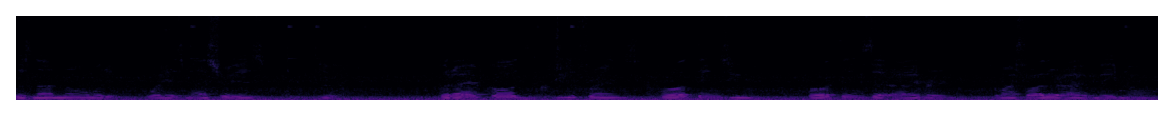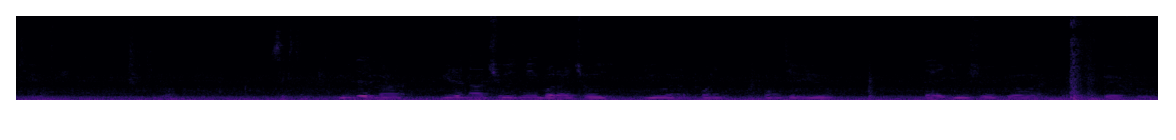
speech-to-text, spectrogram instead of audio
does not know what it, what his master is doing. But I have called you friends, for all things you, for all things that I heard from my Father, I have made known to you. 16. You did not, you did not choose me, but I chose you and appoint, appointed you that you should go and bear fruit,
